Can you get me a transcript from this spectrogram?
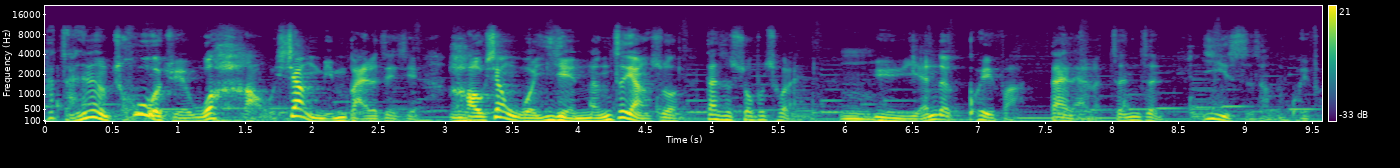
他产生那种错觉，我好像明白了这些，好像我也能这样说，但是说不出来。嗯，语言的匮乏带来了真正意识上的匮乏。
